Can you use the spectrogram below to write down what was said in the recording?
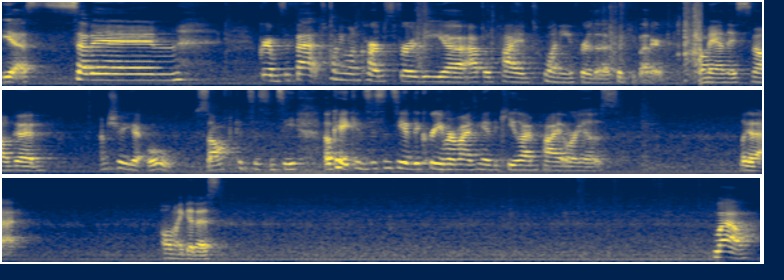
yes, seven grams of fat, 21 carbs for the uh, apple pie, and 20 for the cookie butter. Oh man, they smell good. I'm sure you got, oh, soft consistency. Okay, consistency of the cream reminds me of the key lime pie Oreos. Look at that. Oh my goodness. Wow.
